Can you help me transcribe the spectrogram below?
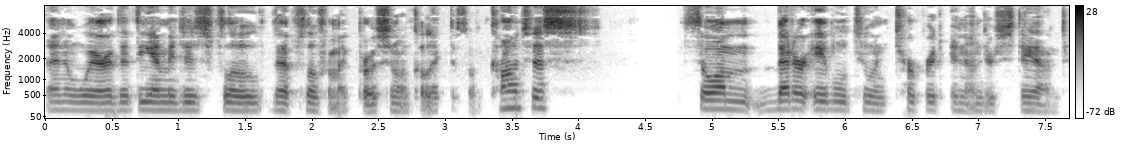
and aware that the images flow that flow from my personal collective unconscious. So I'm better able to interpret and understand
